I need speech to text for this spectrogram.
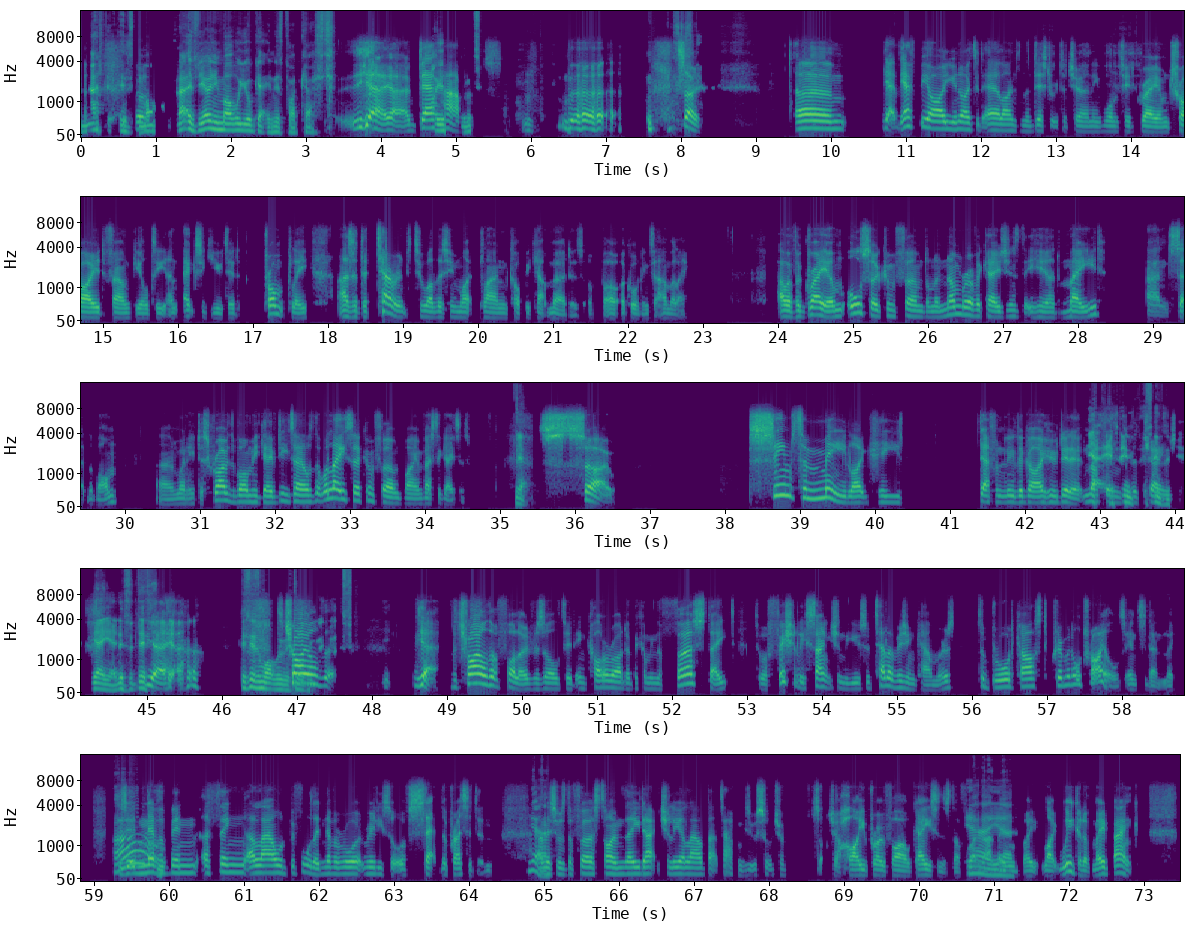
that is the Marvel. that is the only Marvel you'll get in this podcast. yeah, yeah. Death happens. so, um, yeah, the FBI, United Airlines, and the district attorney wanted Graham tried, found guilty, and executed promptly as a deterrent to others who might plan copycat murders, according to Amole. However, Graham also confirmed on a number of occasions that he had made and set the bomb. And when he described the bomb, he gave details that were later confirmed by investigators. Yeah. So, seems to me like he's definitely the guy who did it. Yeah, Nothing it seems- has it seems. Yeah, yeah. This, this, Yeah, yeah. this isn't what we were trial that- Yeah, the trial that followed resulted in Colorado becoming the first state to officially sanction the use of television cameras to broadcast criminal trials, incidentally. Because it had never Oh, been a thing allowed before. They'd never really sort of set the precedent. yeah. And this was the first time they'd actually allowed that to happen because it was such a such a high profile case and stuff like that. They yeah. like, like we could have made bank.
